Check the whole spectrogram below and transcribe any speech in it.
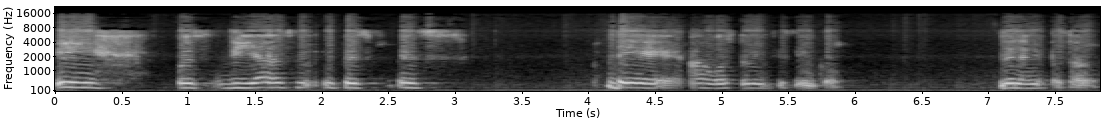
y pues días, pues es de agosto 25 del año pasado.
